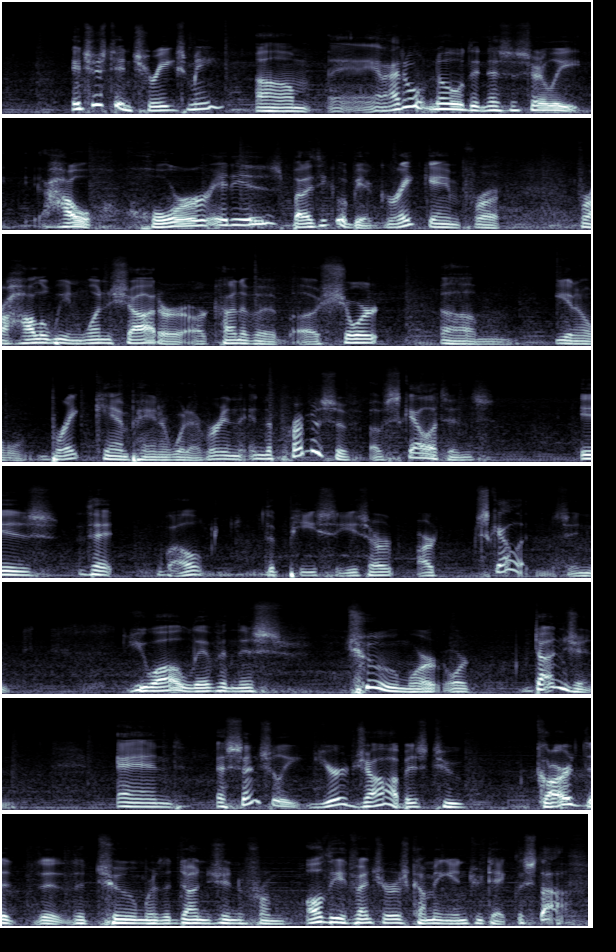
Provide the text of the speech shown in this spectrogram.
it just intrigues me. Um, and I don't know that necessarily how horror it is, but I think it would be a great game for for a Halloween one shot or, or kind of a, a short, um, you know, break campaign or whatever. And, and the premise of, of skeletons is that well, the PCs are are skeletons, and you all live in this tomb or, or dungeon, and essentially your job is to guard the, the, the tomb or the dungeon from all the adventurers coming in to take the stuff.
